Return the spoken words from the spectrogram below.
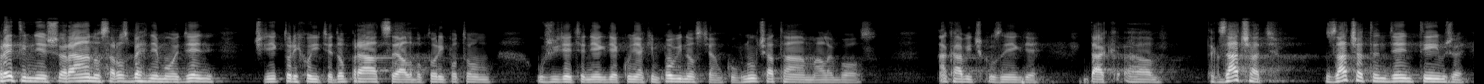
predtým, než ráno sa rozbehne môj deň, či niektorí chodíte do práce, alebo ktorí potom už idete niekde ku nejakým povinnostiam, ku vnúčatám, alebo na kávičku z niekde, tak, uh, tak začať, začať ten deň tým, že,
